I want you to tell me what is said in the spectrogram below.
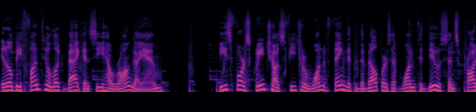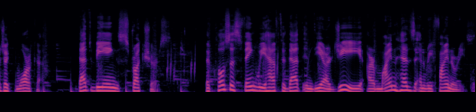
It'll be fun to look back and see how wrong I am. These four screenshots feature one thing that the developers have wanted to do since Project Warka, that being structures. The closest thing we have to that in DRG are mineheads and refineries.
